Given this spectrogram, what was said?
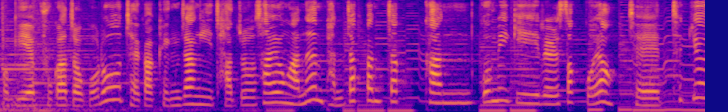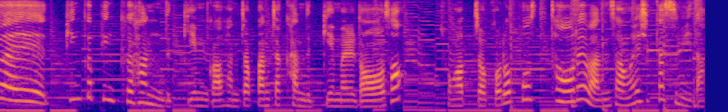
거기에 부가적으로 제가 굉장히 자주 사용하는 반짝반짝한 꾸미기를 썼고요. 제 특유의 핑크핑크한 느낌과 반짝반짝한 느낌을 넣어서 종합적으로 포스터를 완성을 시켰습니다.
